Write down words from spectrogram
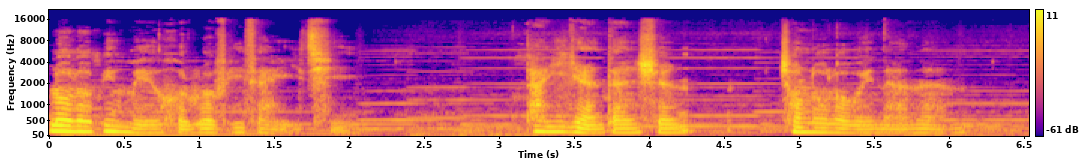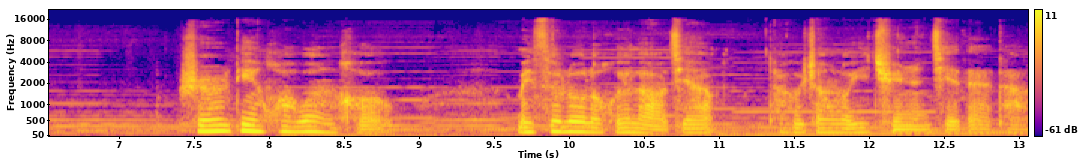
洛洛并没有和若飞在一起，他依然单身，称洛洛为楠楠。时而电话问候，每次洛洛回老家，他会张罗一群人接待他。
